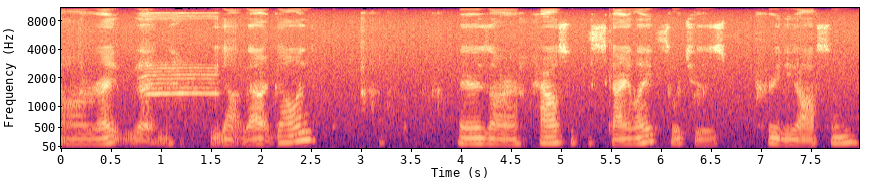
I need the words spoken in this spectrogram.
Alright then, we got that going. There's our house with the skylights, which is pretty awesome.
